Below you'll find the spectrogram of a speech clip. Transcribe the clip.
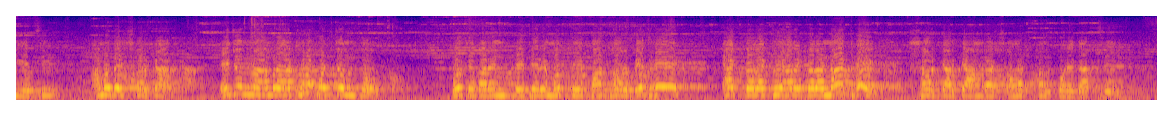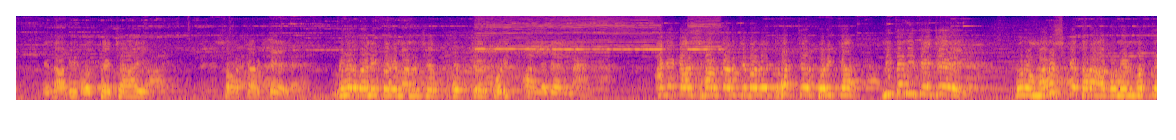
দিয়েছি, আমাদের সরকার, এজন্য আমরা এখনও পর্যন্ত বলতে পারেন পেটের মধ্যে পাথর বেঁধে এক বেলা খেয়ে আরেক বেলা না খেয়ে সরকারকে আমরা সমর্থন করে যাচ্ছি। কিন্তু আমি বলতে চাই, সরকারকে মেহরবানি করে মানুষের ধৈর্যের পরীক্ষা নেবেন না। আগেকার সরকার যেভাবে ধৈর্যের পরীক্ষা নিতে নিতে যে পুরো মানুষকে তারা আগুনের মধ্যে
